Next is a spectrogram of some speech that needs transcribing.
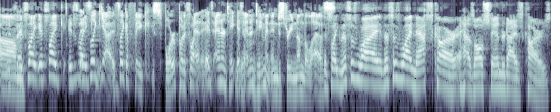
um, It's, it's like it's like it's like it's like yeah, it's like a fake sport, but it's like- it's entertain it's entertainment industry nonetheless. It's like this is why this is why NASCAR has all standardized cars,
